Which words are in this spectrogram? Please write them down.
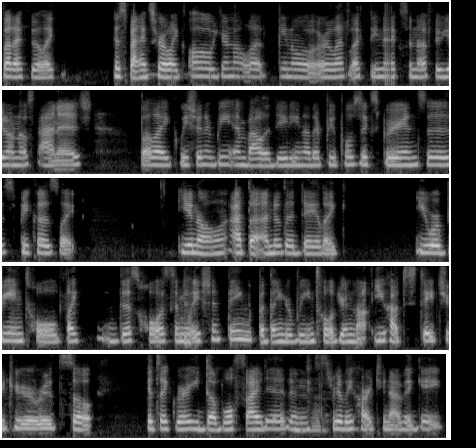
But I feel like Hispanics are like, oh, you're not Latino or Latinx enough if you don't know Spanish. But, like, we shouldn't be invalidating other people's experiences because, like, you know, at the end of the day, like, you were being told like this whole assimilation thing, but then you're being told you're not. You have to stay true to your roots. So it's like very double sided, and mm-hmm. it's really hard to navigate.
